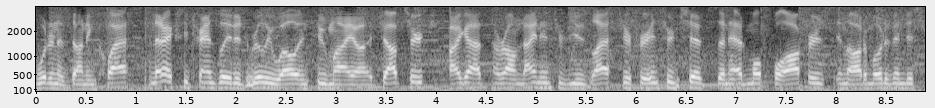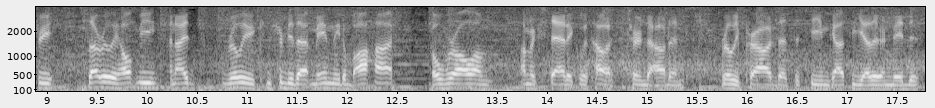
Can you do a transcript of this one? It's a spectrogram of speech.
wouldn't have done in class. And that actually translated really well into my uh, job search. I got around nine interviews last year for internships and had multiple offers in the automotive industry. So that really helped me, and I really contribute that mainly to Baja. Overall, I'm, I'm ecstatic with how it's turned out and really proud that the team got together and made this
